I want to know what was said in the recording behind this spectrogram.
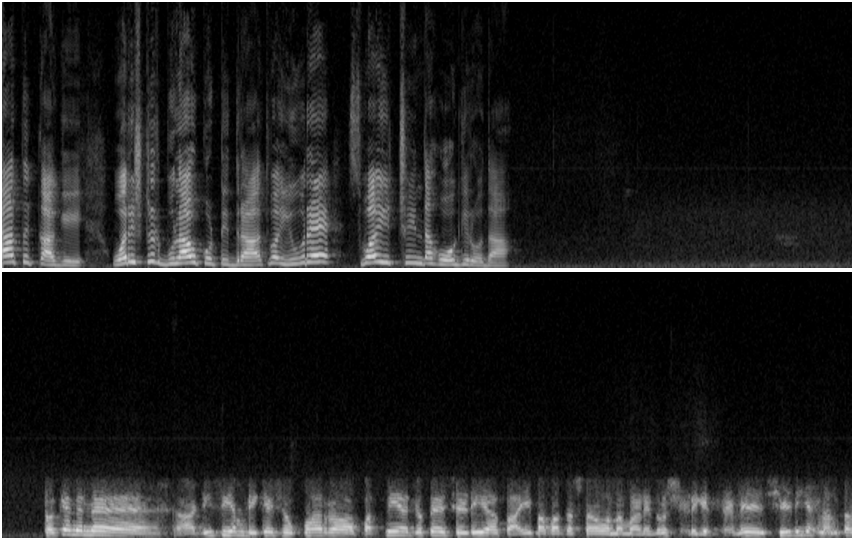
ಯಾತಕ್ಕಾಗಿ? ವರಿಷ್ಠರು ಬುಲಾವ್ ಕೊಟ್ಟಿದ್ರಾ? ಅಥವಾ ಇವರೇ ಸ್ವ ಇಚ್ಛೆಯಿಂದ ಹೋಗಿರೋದಾ? ಓಕೆ, ನಿನ್ನೆ D C M D K Shivakumar ಪತ್ನಿಯ ಜೊತೆ ಶಿರ್ಡಿಯ ಸಾಯಿಬಾಬಾ ದರ್ಶನವನ್ನ ಮಾಡಿದ್ರು ಶಿರ್ಡಿಗೆ. ಹೇಳಿ ಶಿರ್ಡಿಗೆ ನಂತರ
